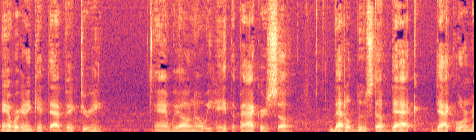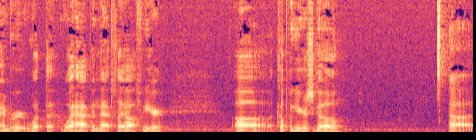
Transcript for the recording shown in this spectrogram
and we're going to get that victory. And we all know we hate the Packers, so that'll boost up Dak. Dak will remember what the what happened that playoff year uh, a couple years ago. Uh,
